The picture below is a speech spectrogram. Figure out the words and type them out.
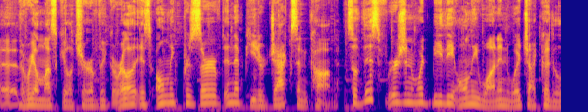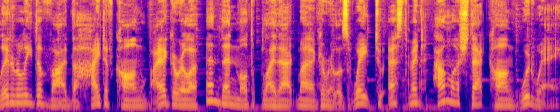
Uh, the real musculature of the gorilla is only preserved in the Peter Jackson Kong, so this version would be the only one in which I could literally divide the height of Kong by a gorilla and then multiply that by a gorilla's weight to estimate how much that Kong would weigh.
